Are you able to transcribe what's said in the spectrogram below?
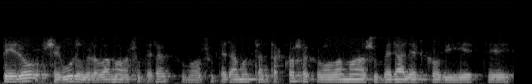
pero seguro que lo vamos a superar, como superamos tantas cosas, como vamos a superar el COVID este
